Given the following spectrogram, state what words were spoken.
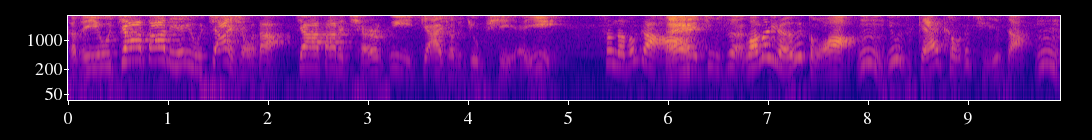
可是有家大的也有家小的，家大的钱儿贵，家小的就便宜。是那么个啊？哎，就是。我们人多，嗯，又是赶口的局子，嗯，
